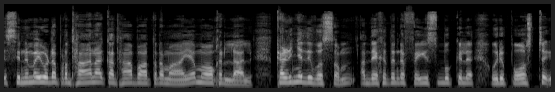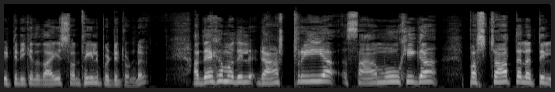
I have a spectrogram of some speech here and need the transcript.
സിനിമയുടെ പ്രധാന കഥാപാത്രമായ മോഹൻലാൽ കഴിഞ്ഞ ദിവസം അദ്ദേഹത്തിന്റെ ഫേസ്ബുക്കിൽ ഒരു പോസ്റ്റ് ഇട്ടിരിക്കുന്നതായി ശ്രദ്ധയിൽപ്പെട്ടിട്ടുണ്ട്. അദ്ദേഹം അതിൽ രാഷ്ട്രീയ സാമൂഹിക പശ്ചാത്തലത്തിൽ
